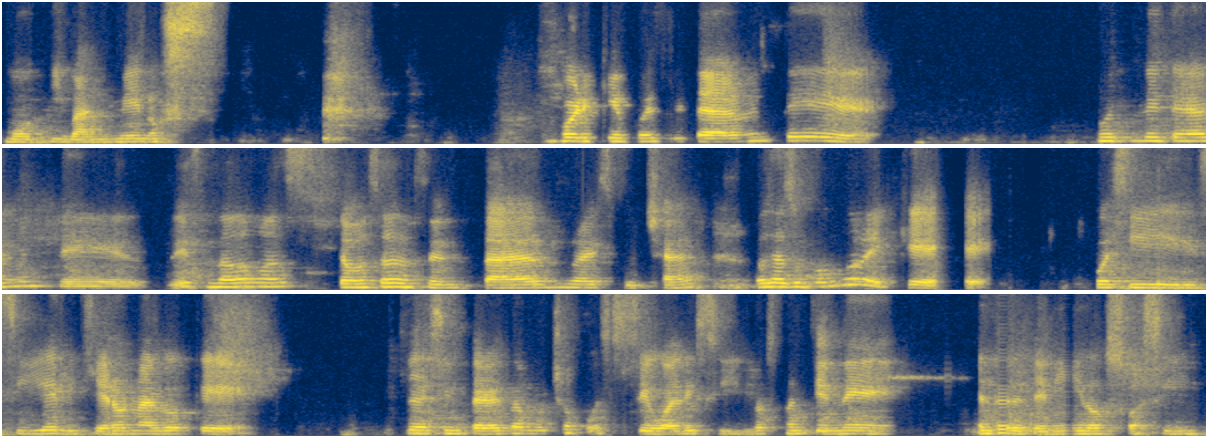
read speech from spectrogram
motivan menos. Porque pues literalmente, pues literalmente es nada más te vas a sentar a escuchar. O sea, supongo de que pues si, si eligieron algo que les interesa mucho, pues igual y si los mantiene entretenidos o así.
